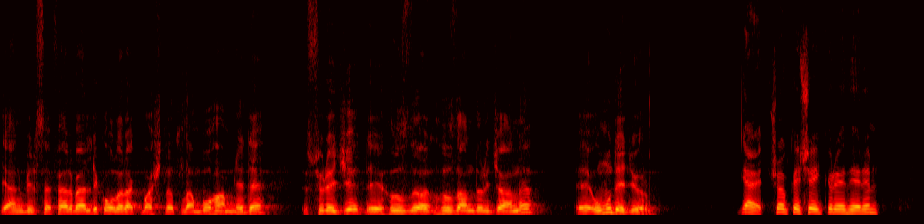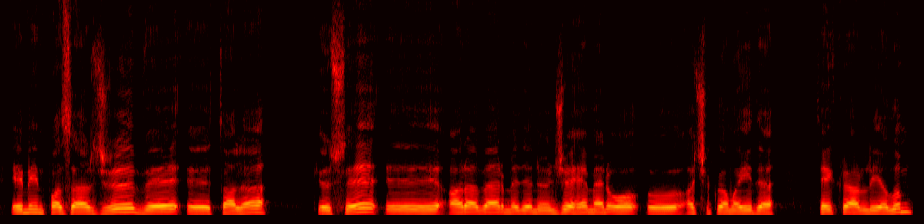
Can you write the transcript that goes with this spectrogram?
yani bir seferberlik olarak başlatılan bu hamlede süreci e, hızlı hızlandıracağını e, umut ediyorum. Evet çok teşekkür ederim. Emin Pazarcı ve e, Talha Köse E, ara vermeden önce hemen o e, açıklamayı da tekrarlayalım.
